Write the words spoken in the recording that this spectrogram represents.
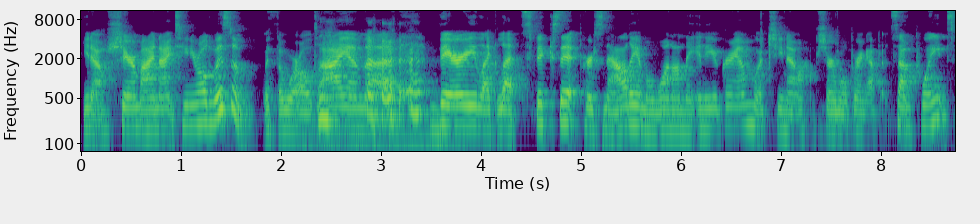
you know, share my 19 year old wisdom with the world. I am a very like let's fix it personality. I'm a one on the Enneagram, which, you know, I'm sure we'll bring up at some point.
